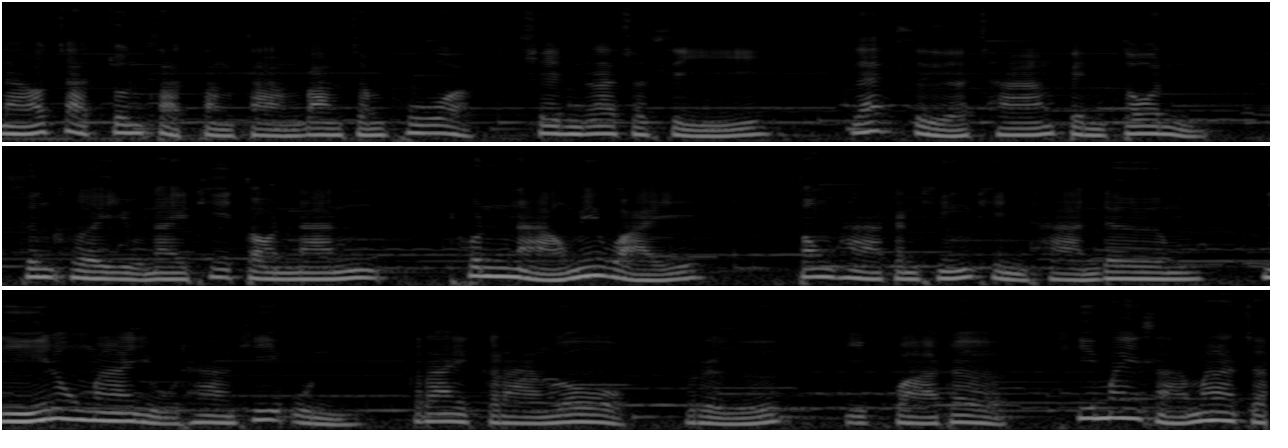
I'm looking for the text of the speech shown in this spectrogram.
หนาวจัดจนสัตว์ต่างๆ บางจำพวก เช่นราชสี และเสือช้างเป็นต้น ซึ่งเคยอยู่ในที่ตอนนั้น ทนหนาวไม่ไหว ต้องพากันทิ้งถิ่นฐานเดิม หนีลงมาอยู่ทางที่อุ่น ใกล้กลางโลก หรืออีควาเตอร์ ที่ไม่สามารถจะ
